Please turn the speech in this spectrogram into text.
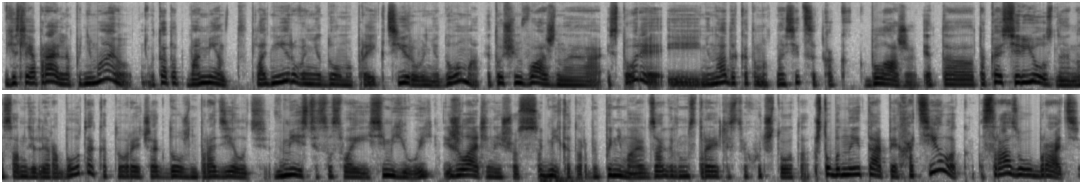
Если я правильно понимаю, вот этот момент планирования дома, проектирования дома, это очень важная история, и не надо к этому относиться как к блаже. Это такая серьезная, на самом деле, работа, которую человек должен проделать вместе со своей семьей, и желательно еще с людьми, которыми понимают в загородном строительстве хоть что-то, чтобы на этапе хотелок сразу убрать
